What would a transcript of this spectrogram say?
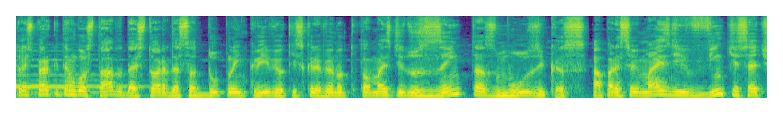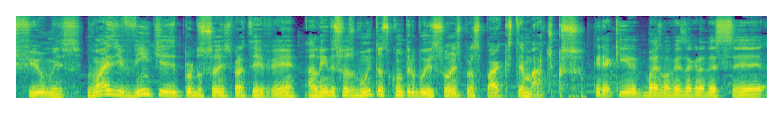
Então eu espero que tenham gostado da história dessa dupla incrível que escreveu no total mais de 200 músicas, apareceu em mais de 27 filmes, mais de 20 produções para TV, além de suas muitas contribuições para os parques temáticos. Queria aqui mais uma vez agradecer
